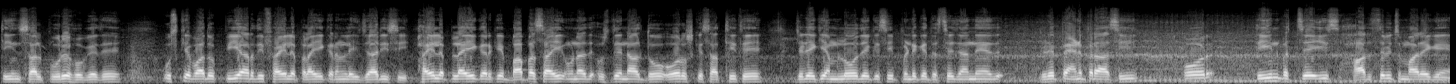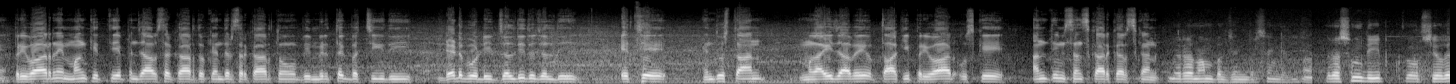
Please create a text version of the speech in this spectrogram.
3 ਸਾਲ ਪੂਰੇ ਹੋ ਗਏ ਤੇ ਉਸਕੇ ਬਾਅਦ ਉਹ ਪੀਆਰ ਦੀ ਫਾਈਲ ਅਪਲਾਈ ਕਰਨ ਲਈ ਜਾਰੀ ਸੀ। ਫਾਈਲ ਅਪਲਾਈ ਕਰਕੇ ਵਾਪਸ ਆਈ, ਉਹਨਾਂ ਦੇ ਉਸਦੇ ਨਾਲ ਦੋ ਹੋਰ ਉਸਕੇ ਸਾਥੀ ਥੇ, ਜਿਹੜੇ ਕਿ ਅਮਲੋ ਦੇ ਕਿਸੇ ਪਿੰਡ ਕੇ ਦੱਸੇ ਜਾਂਦੇ ਹਨ, ਜਿਹੜੇ ਭੈਣ ਭਰਾ ਸੀ ਔਰ ਤਿੰਨ ਬੱਚੇ ਇਸ ਹਾਦਸੇ ਵਿੱਚ ਮਾਰੇ ਗਏ ਹਨ। ਪਰਿਵਾਰ ਨੇ ਮੰਗ ਕੀਤੀ ਹੈ ਪੰਜਾਬ ਸਰਕਾਰ ਤੋਂ, ਕੇਂਦਰ ਸਰਕਾਰ ਤੋਂ ਵੀ ਮ੍ਰਿਤਕ ਬੱਚੀ ਦੀ ਡੈੱਡ ਬੋਡੀ ਜਲਦੀ ਤੋਂ ਜਲਦੀ ਇੱਥੇ ਹਿੰਦੁਸਤਾਨ ਮੰਗਾਈ ਜਾਵੇ ਤਾਂ ਕਿ ਪਰਿਵਾਰ ਉਸਕੇ ਅੰਤਿਮ ਸੰਸਕਾਰ ਕਰ ਸਕਣ। ਮੇਰਾ ਨਾਮ ਬਲਜਿੰਦਰ ਸਿੰਘ ਹੈ ਜੀ। ਰਸ਼ਮਦੀਪ ਕੌਰ ਸੀ ਉਹਦੇ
